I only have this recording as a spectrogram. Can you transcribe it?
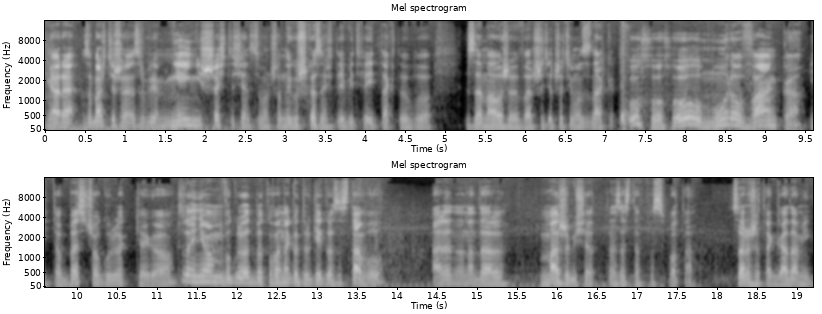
w miarę. Zobaczcie, że zrobiłem mniej niż 6000 łączonych uszkodzeń w tej bitwie i tak to by było za mało, żeby walczyć o trzecią odznakę. Uhuhu, murowanka. I to bez czołgu lekkiego. Tutaj nie mam w ogóle odblokowanego drugiego zestawu, ale no nadal marzy mi się ten zestaw po spota. Sorry, że tak gadam i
